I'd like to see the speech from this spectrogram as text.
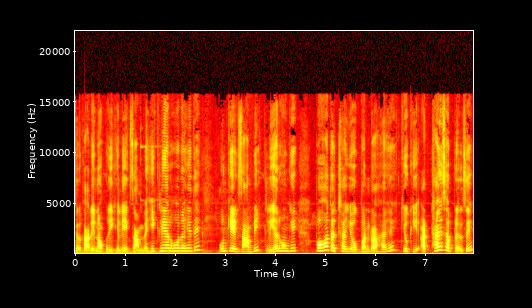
सरकारी नौकरी के लिए एग्ज़ाम नहीं क्लियर हो रहे थे, उनके एग्ज़ाम भी क्लियर होंगे। बहुत अच्छा योग बन रहा है, क्योंकि 28 अप्रैल से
